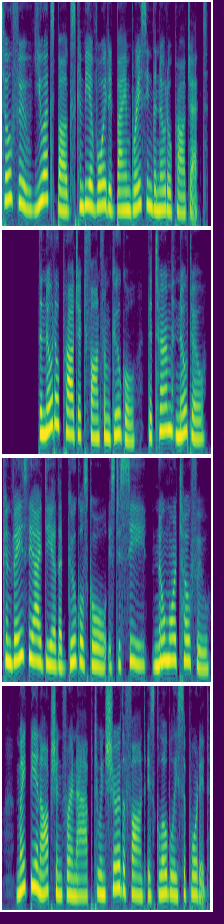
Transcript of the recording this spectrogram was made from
Tofu UX bugs can be avoided by embracing the Noto project. The Noto project font from Google, the term Noto, conveys the idea that Google's goal is to see no more tofu, might be an option for an app to ensure the font is globally supported.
